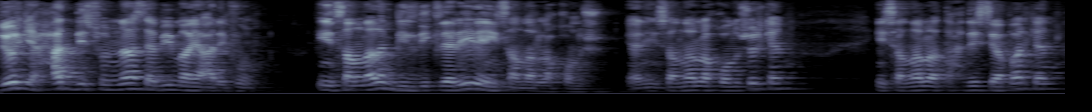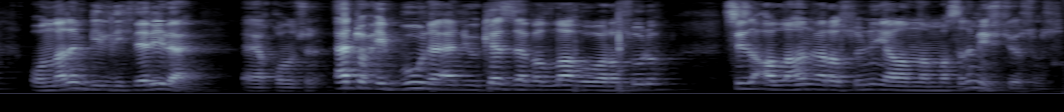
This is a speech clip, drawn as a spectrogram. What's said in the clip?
Diyor ki haddisun nase bima ya'rifun İnsanların bildikleriyle insanlarla konuş. Yani insanlarla konuşurken, insanlarla tahdis yaparken onların bildikleriyle e, konuşun. اَتُحِبُّونَ اَنْ يُكَذَّبَ اللّٰهُ وَرَسُولُهُ Siz Allah'ın ve Resulünün yalanlanmasını mı istiyorsunuz?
